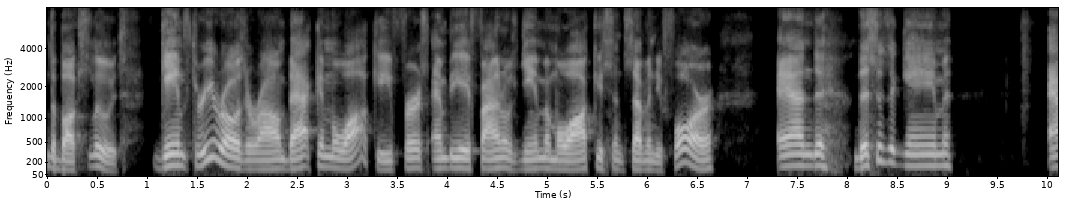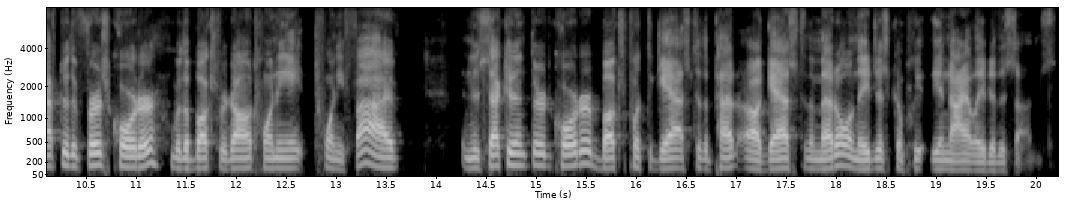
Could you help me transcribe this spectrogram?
the Bucks lose. Game three rolls around back in Milwaukee, first NBA Finals game in Milwaukee since 74. And this is a game after the first quarter where the Bucks were down 28 25. In the second and third quarter, Bucks put the gas to the pet, uh, gas to the metal, and they just completely annihilated the Suns.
